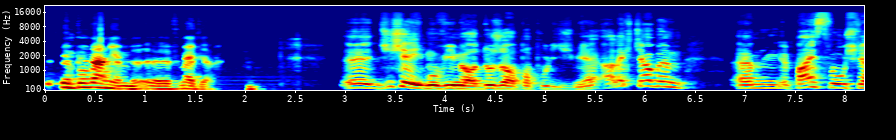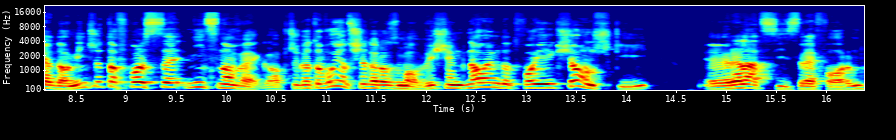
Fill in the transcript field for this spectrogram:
występowaniem e, w mediach. E, dzisiaj mówimy o dużo o populizmie, ale chciałbym Państwu uświadomić, że to w Polsce nic nowego. Przygotowując się do rozmowy, sięgnąłem do Twojej książki e, relacji z reform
